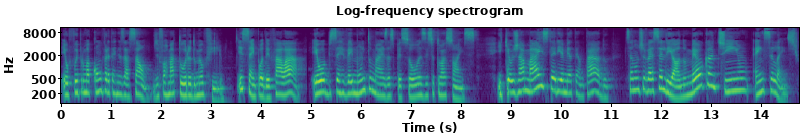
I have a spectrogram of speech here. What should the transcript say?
eu fui para uma confraternização de formatura do meu filho. E sem poder falar, eu observei muito mais as pessoas e situações. E que eu jamais teria me atentado se eu não tivesse ali, ó, no meu cantinho, em silêncio.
